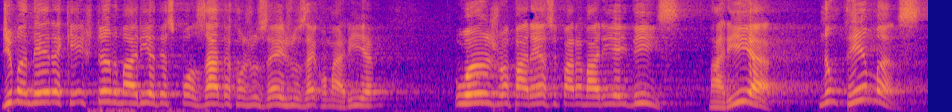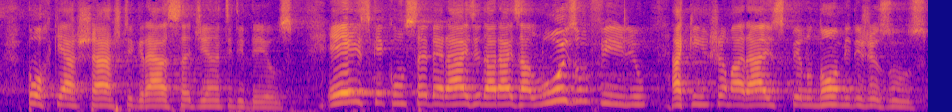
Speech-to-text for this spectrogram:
De maneira que, estando Maria desposada com José e José com Maria, o anjo aparece para Maria e diz: Maria, não temas, porque achaste graça diante de Deus. Eis que conceberás e darás à luz um filho, a quem chamarás pelo nome de Jesus.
